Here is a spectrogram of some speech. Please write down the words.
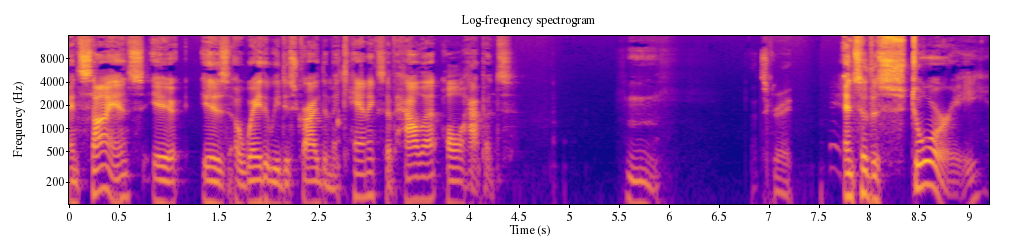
And science is a way that we describe the mechanics of how that all happens. Hmm. That's great. And so the story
